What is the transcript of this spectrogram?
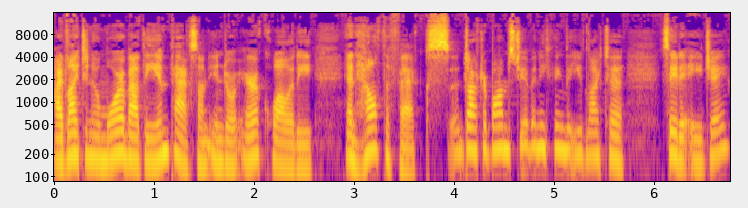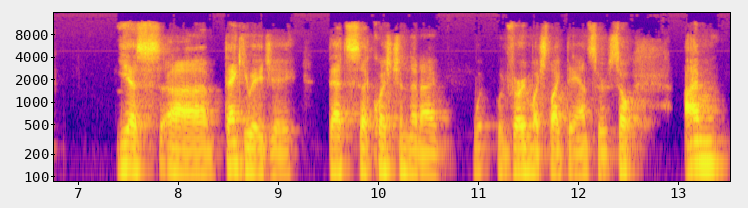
I'd like to know more about the impacts on indoor air quality quality and health effects. Dr. Balmes, do you have anything that you'd like to say to AJ? Yes, uh, thank you, AJ. That's a question that I w- would very much like to answer. So, I'm,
